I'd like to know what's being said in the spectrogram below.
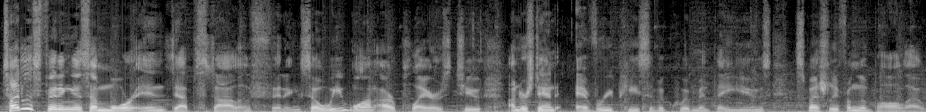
Titleist fitting is a more in-depth style of fitting. So we want our players to understand every piece of equipment they use, especially from the ball out.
